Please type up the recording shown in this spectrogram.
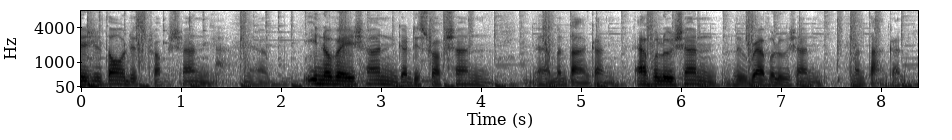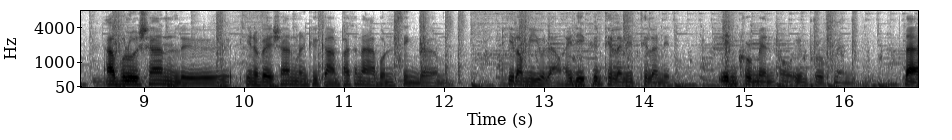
digital disruption นะครับ innovation กับ disruption นะครับมันต่างกัน evolution หรือ revolution มันต่างกัน evolution หรือ innovation มันคือการพัฒนาบนสิ่งเดิม ที่เรามีอยู่แล้วให้ดีขึ้นทีละนิดทีละนิด incremental improvement แต่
